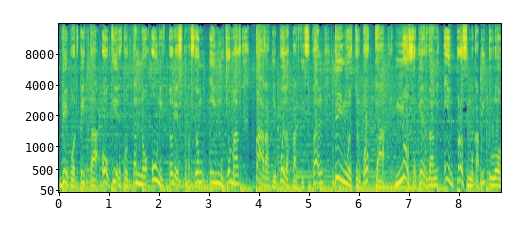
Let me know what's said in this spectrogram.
deportista o quieres contarnos una historia de superación y mucho más para que puedas participar de nuestro podcast. No se pierdan el próximo capítulo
